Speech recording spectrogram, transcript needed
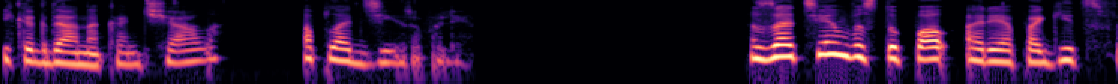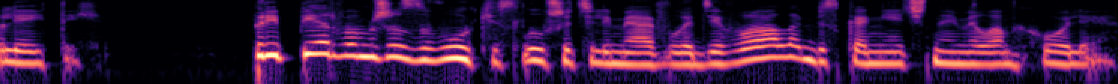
и когда она кончала, аплодировали. Затем выступал ариапагит с флейтой. При первом же звуке слушателями овладевала бесконечная меланхолия.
